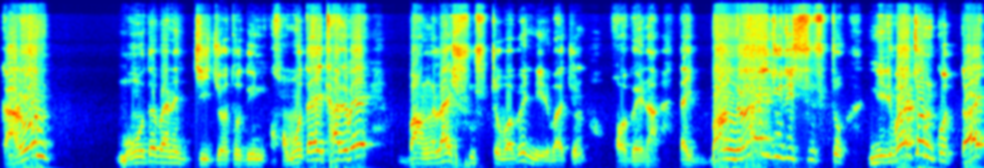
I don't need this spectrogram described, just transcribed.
কারণ মমতা ব্যানার্জি যতদিন ক্ষমতায় থাকবে, বাংলায় সুষ্ঠুভাবে নির্বাচন হবে না তাই বাংলায় যদি সুষ্ঠু নির্বাচন করতে হয়,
